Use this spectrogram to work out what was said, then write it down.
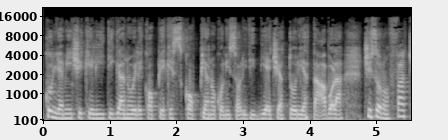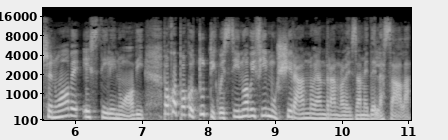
con gli amici che litigano e le coppie che scoppiano con i soliti dieci attori a tavola. Ci sono facce nuove e stili nuovi. Poco a poco tutti questi nuovi film usciranno e andranno all'esame della sala.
